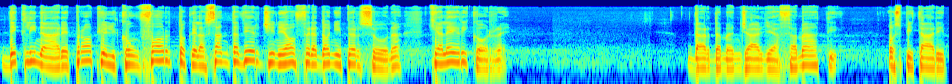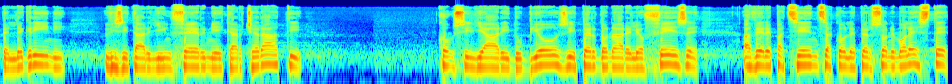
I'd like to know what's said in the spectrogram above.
declinare proprio il conforto che la Santa Vergine offre ad ogni persona che a lei ricorre. Dar da mangiare agli affamati, ospitare i pellegrini, visitare gli infermi e i carcerati, consigliare i dubbiosi, perdonare le offese, avere pazienza con le persone moleste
